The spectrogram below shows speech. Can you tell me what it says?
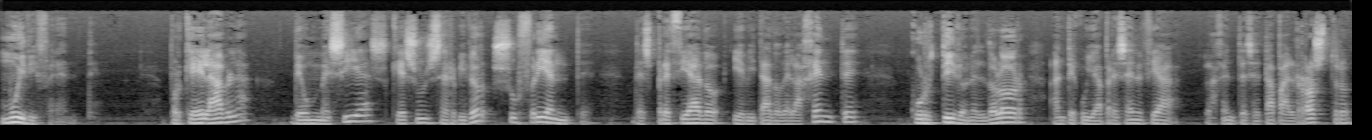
muy diferente, porque él habla de un Mesías que es un servidor sufriente, despreciado y evitado de la gente, curtido en el dolor, ante cuya presencia la gente se tapa el rostro,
